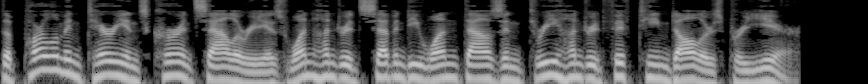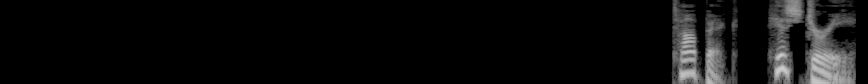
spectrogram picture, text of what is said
The parliamentarian's current salary is $171,315 per year. History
